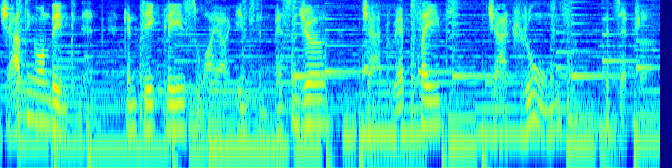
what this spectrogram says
Chatting on the internet can take place via instant messenger, chat websites, chat rooms, etc.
